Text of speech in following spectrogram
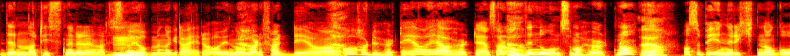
den artisten eller den artisten Mm. og jobbe med noe greier, og oi, nå var det ferdig, og å, har du hørt det? Ja, jeg har hørt det. Og Så er det alltid noen som har hørt noe. Ja. Og så begynner ryktene å gå,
